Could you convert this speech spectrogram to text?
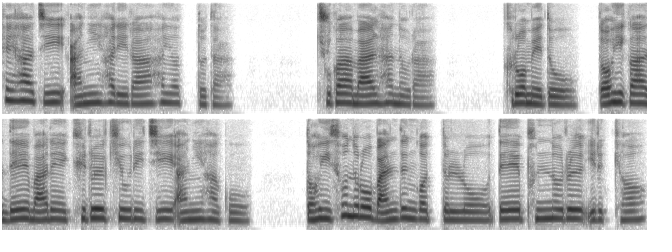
해하지 아니하리라 하였도다. 주가 말하노라. 그럼에도 너희가 내 말에 귀를 기울이지 아니하고 너희 손으로 만든 것들로 내 분노를 일으켜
